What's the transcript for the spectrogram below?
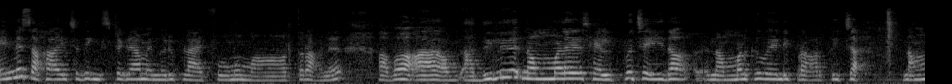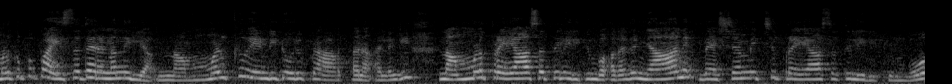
എന്നെ സഹായിച്ചത് ഇൻസ്റ്റഗ്രാം എന്നൊരു പ്ലാറ്റ്ഫോം മാത്രമാണ് അപ്പൊ അതിൽ നമ്മളെ ഹെൽപ്പ് ചെയ്ത നമ്മൾക്ക് വേണ്ടി പ്രാർത്ഥിച്ച നമ്മൾക്കിപ്പോ പൈസ തരണമെന്നില്ല. നമ്മൾക്ക് വേണ്ടിയിട്ട് ഒരു പ്രാർത്ഥന അല്ലെങ്കിൽ നമ്മൾ പ്രയാസത്തിലിരിക്കുമ്പോൾ അതായത് ഞാൻ വിഷമിച്ച് പ്രയാസത്തിലിരിക്കുമ്പോൾ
